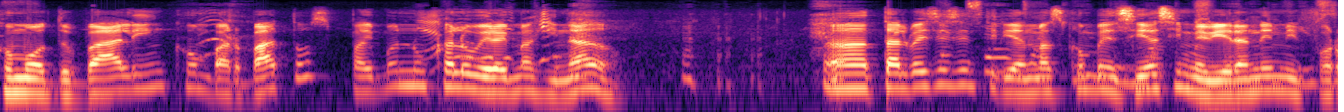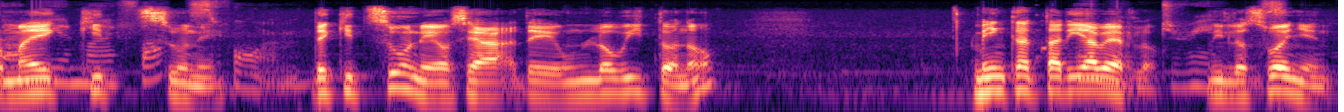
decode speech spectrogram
¿Como Duvalin con Barbatos? Paimon nunca lo hubiera imaginado. Ah, tal vez se sentirían más convencidas si me vieran en mi forma de Kitsune. De Kitsune, o sea, de un lobito, ¿no? Me encantaría verlo, ni lo sueñen.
